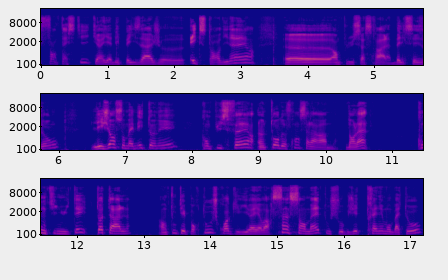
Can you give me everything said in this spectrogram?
fantastique, hein, il y a des paysages euh, extraordinaires, euh, en plus ça sera la belle saison. Les gens sont même étonnés qu'on puisse faire un Tour de France à la rame, dans la continuité totale. En tout et pour tout, je crois qu'il va y avoir 500 mètres où je suis obligé de traîner mon bateau,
